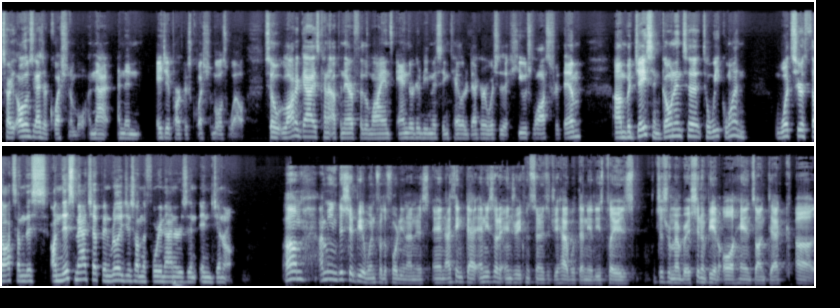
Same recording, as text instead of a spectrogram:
sorry, all those guys are questionable. And that, and then AJ Parker's questionable as well. So a lot of guys kind of up in there for the Lions, and they're going to be missing Taylor Decker, which is a huge loss for them. Um, but Jason, going into to week one, what's your thoughts on this on this matchup and really just on the 49ers in, in general? Um, I mean, this should be a win for the 49ers. And I think that any sort of injury concerns that you have with any of these players, just remember it shouldn't be an all hands on deck uh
